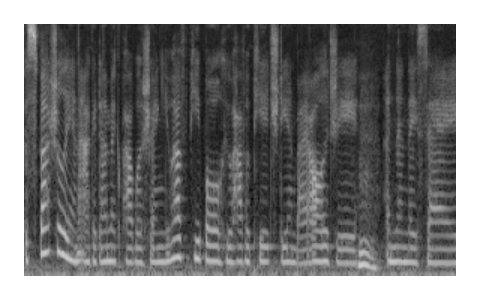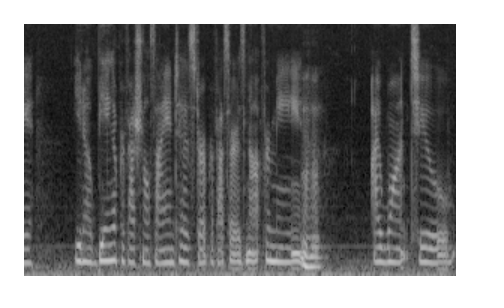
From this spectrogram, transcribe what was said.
especially in academic publishing, you have people who have a PhD in biology mm. and then they say, you know, being a professional scientist or a professor is not for me. Mm-hmm. I want to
